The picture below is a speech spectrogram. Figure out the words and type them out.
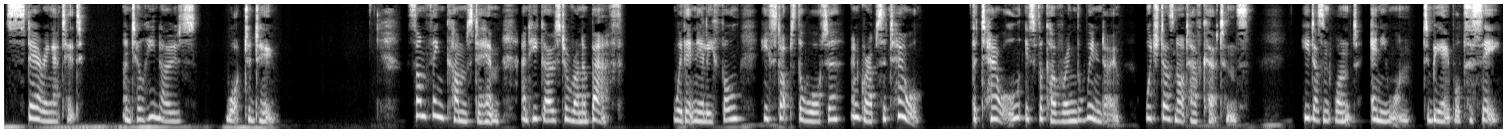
staring at it, until he knows what to do. Something comes to him, and he goes to run a bath. With it nearly full, he stops the water and grabs a towel. The towel is for covering the window, which does not have curtains. He doesn't want anyone to be able to see.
